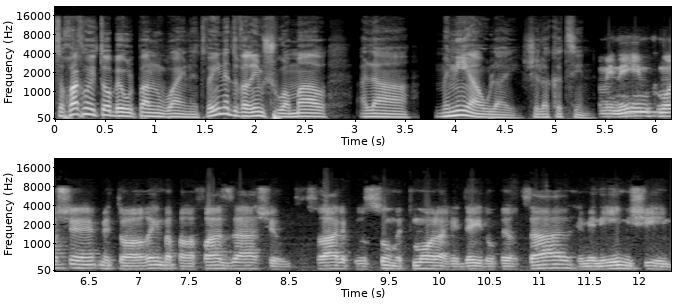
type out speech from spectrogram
שוחחנו איתו באולפן ynet, והנה דברים שהוא אמר על המניע אולי של הקצין. המניעים כמו שמתוארים בפרפרזה שהוצרה לפרסום אתמול על ידי דובר צה"ל, הם מניעים אישיים.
